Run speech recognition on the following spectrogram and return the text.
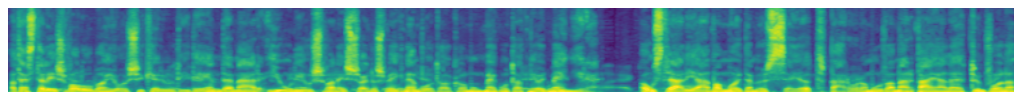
a tesztelés valóban jól sikerült idén, de már június van, és sajnos még nem volt alkalmunk megmutatni, hogy mennyire. Ausztráliában majdnem összejött, pár óra múlva már pályán lehettünk volna,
